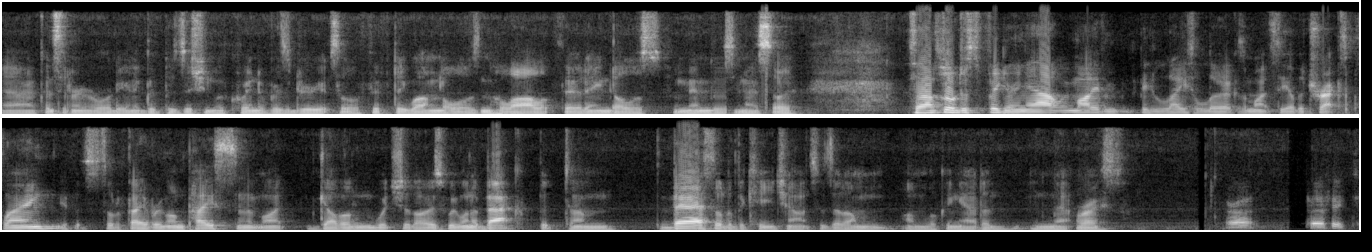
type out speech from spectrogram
uh, considering we're already in a good position with Queen of Wizardry at sort of $51 and Halal at $13 for members, you know, so so I'm still just figuring out. We might even be late alert because I might see other tracks playing if it's sort of favouring on pace, and it might govern which of those we want to back. But um, they're sort of the key chances that I'm I'm looking at in, in that race. All right, perfect.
